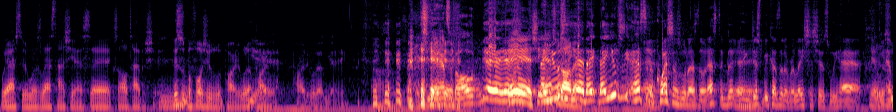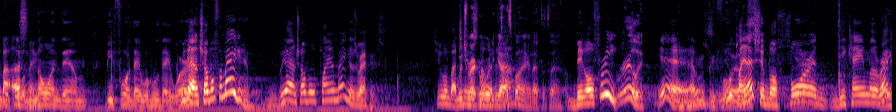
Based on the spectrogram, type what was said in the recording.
We asked her when's the last time she had sex, all type of shit. This was mm-hmm. before she was with Pardi. What up, yeah. Pardi? Pardi, what up, gang? Um, and she answered all of them. Yeah, yeah, yeah. Yeah, she they answered usually, all that. Yeah, they, they usually answer Yeah. the questions with us though. That's the good Yeah, thing, yeah. just because of the relationships we have, Yeah, and by cool us knowing them before they were who they were. We got in trouble for Megan. We got in trouble playing Megan's records. She went by Which Tina record Snow were you the guys time. playing at the time? Big old freak. Really? Yeah, that was before. we were playing was- that shit before yeah. it became a record.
